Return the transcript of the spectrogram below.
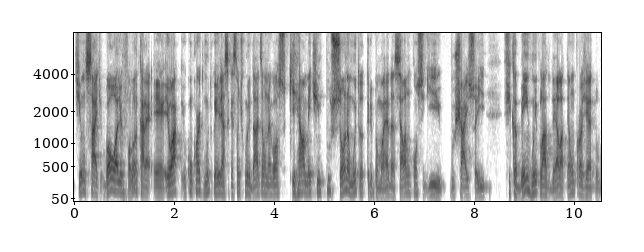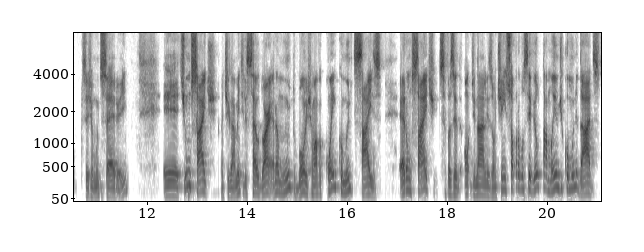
tinha um site, igual o Oliver falou, cara, é, eu, eu concordo muito com ele, essa questão de comunidades é um negócio que realmente impulsiona muito a criptomoeda, se ela não conseguir puxar isso aí, fica bem ruim pro lado dela, até um projeto que seja muito sério aí. É, tinha um site, antigamente ele saiu do ar, era muito bom, ele chamava Coin Community Size, era um site de se fazer de análise on-chain só para você ver o tamanho de comunidades.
